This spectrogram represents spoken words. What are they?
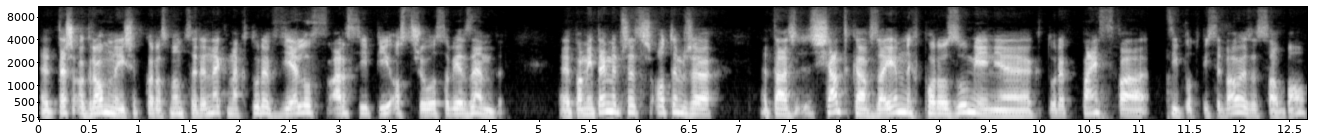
E, też ogromny i szybko rosnący rynek, na które wielu w RCP ostrzyło sobie zęby. E, pamiętajmy przecież o tym, że ta siatka wzajemnych porozumień, które państwa podpisywały ze sobą,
